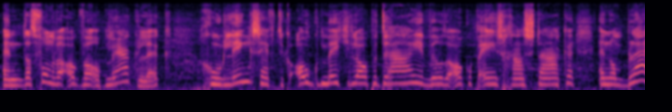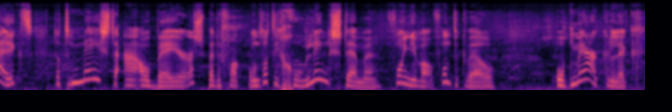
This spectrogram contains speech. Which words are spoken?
En dat vonden we ook wel opmerkelijk. GroenLinks heeft natuurlijk ook een beetje lopen draaien, wilde ook opeens gaan staken. En dan blijkt dat de meeste AOB'ers bij de vakbond, dat die GroenLinks stemmen. Vond, je wel, vond ik wel opmerkelijk.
